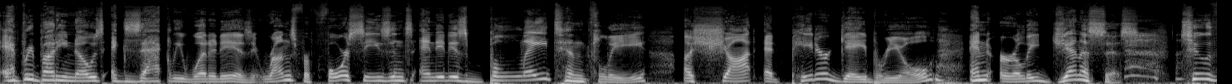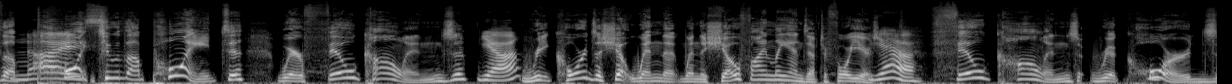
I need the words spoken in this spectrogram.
Everybody knows exactly what it is. It runs for four seasons and it is blatantly a shot at Peter Gabriel and early Genesis to the Nice. point to the point where Phil Collins Yeah. records a show when the when the show finally ends after 4 years. Yeah. Phil Collins records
